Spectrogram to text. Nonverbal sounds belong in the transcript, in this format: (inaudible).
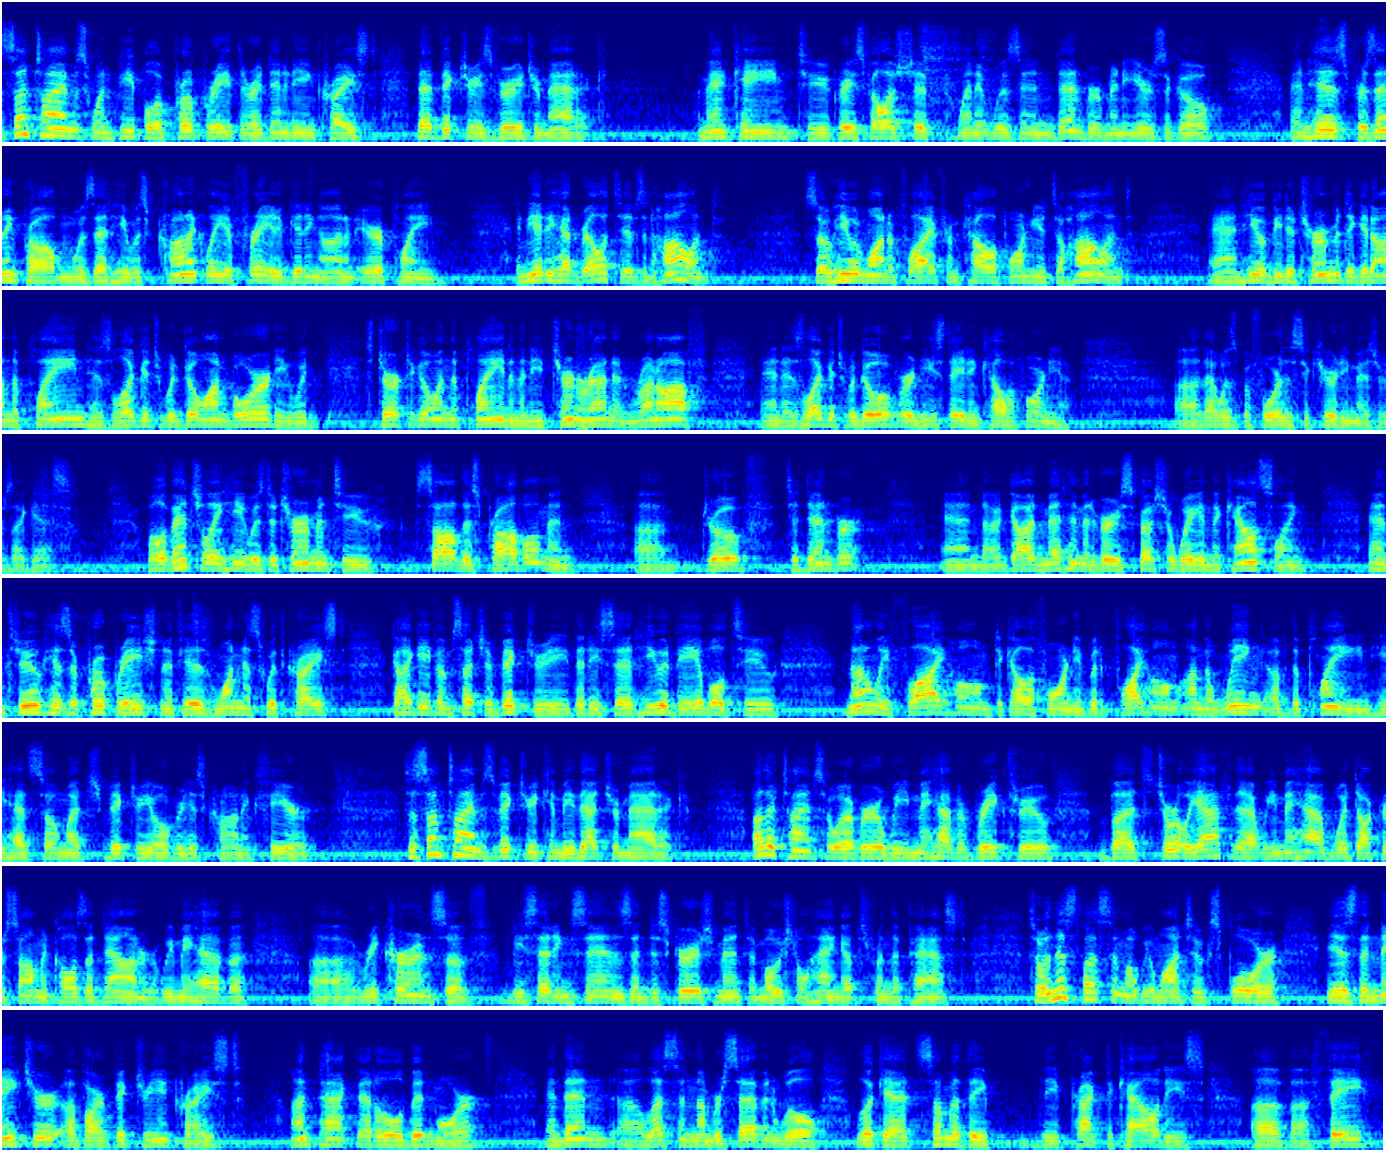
Sometimes when people appropriate their identity in Christ, that victory is very dramatic. A man came to Grace Fellowship when it was in Denver many years ago, and his presenting problem was that he was chronically afraid of getting on an airplane. And yet he had relatives in Holland. So he would want to fly from California to Holland, and he would be determined to get on the plane. His luggage would go on board. He would start to go in the plane, and then he'd turn around and run off, and his luggage would go over, and he stayed in California. Uh, that was before the security measures, I guess. Well, eventually he was determined to solve this problem and um, drove to Denver. And uh, God met him in a very special way in the counseling. And through his appropriation of his oneness with Christ, God gave him such a victory that he said he would be able to not only fly home to California, but fly home on the wing of the plane. He had so much victory over his chronic fear. So sometimes victory can be that dramatic. Other times, however, we may have a breakthrough, but shortly after that, we may have what Dr. Solomon calls a downer. We may have a, recurrence of besetting sins and discouragement, emotional hangups from the past. So, in this lesson, what we want to explore is the nature of our victory in Christ, unpack that a little bit more. And then, uh, lesson number seven, we'll look at some of the, the practicalities of uh, faith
